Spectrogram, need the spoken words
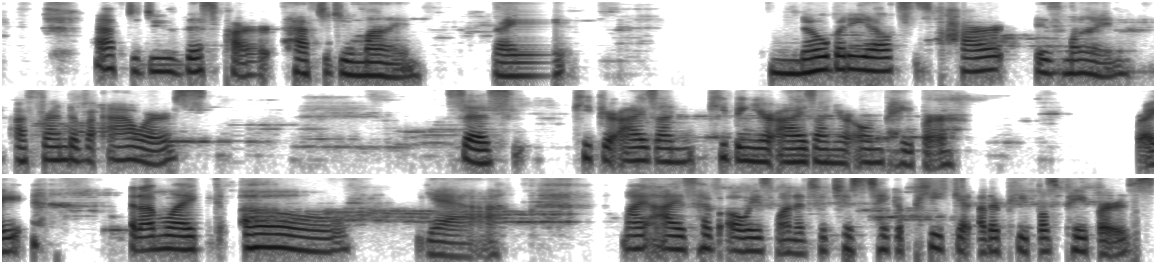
have to do this part, have to do mine, right? Nobody else's part is mine. A friend of ours says, keep your eyes on keeping your eyes on your own paper. Right? And I'm like, oh, yeah. My eyes have always wanted to just take a peek at other people's papers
